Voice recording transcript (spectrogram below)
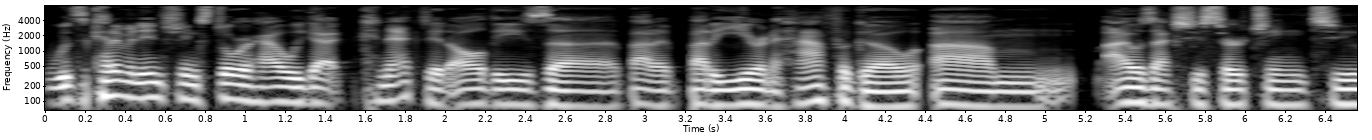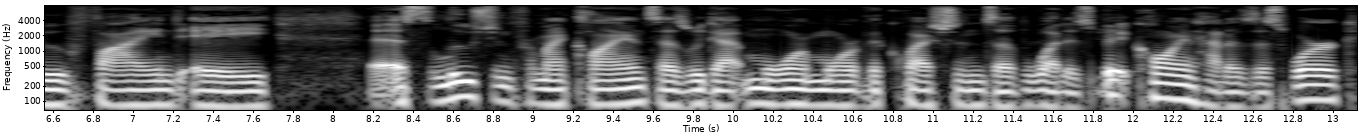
was kind of an interesting story how we got connected all these uh, about a, about a year and a half ago. Um, I was actually searching to find a a solution for my clients as we got more and more of the questions of what is Bitcoin, how does this work,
